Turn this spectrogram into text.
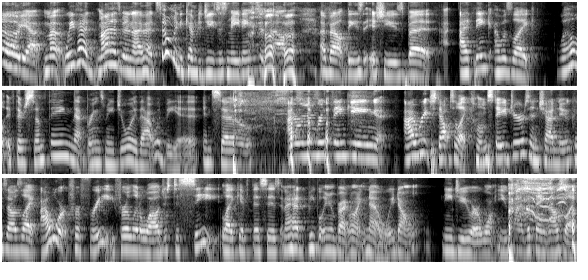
Oh yeah, my, we've had my husband and I have had so many come to Jesus meetings about about these issues, but I I think I was like, well, if there's something that brings me joy, that would be it. And so I remember thinking. I reached out to like homestagers in Chattanooga because I was like, I will work for free for a little while just to see like if this is. And I had people even back were like, no, we don't need you or want you kind of a thing. And I was like,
